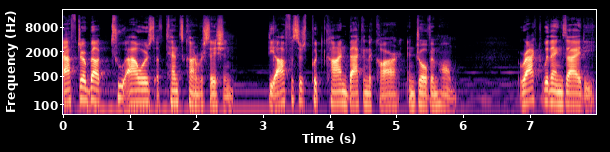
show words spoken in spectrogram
After about two hours of tense conversation, the officers put Khan back in the car and drove him home. Racked with anxiety,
